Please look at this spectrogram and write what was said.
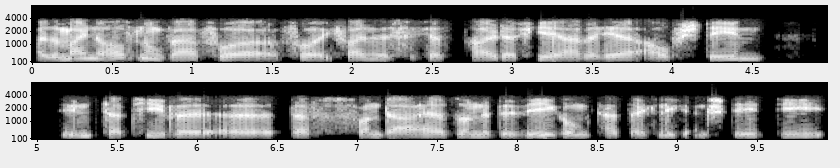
also meine Hoffnung war vor, vor, ich weiß nicht, es ist jetzt drei oder vier Jahre her, Aufstehen, die Initiative, äh, dass von daher so eine Bewegung tatsächlich entsteht, die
